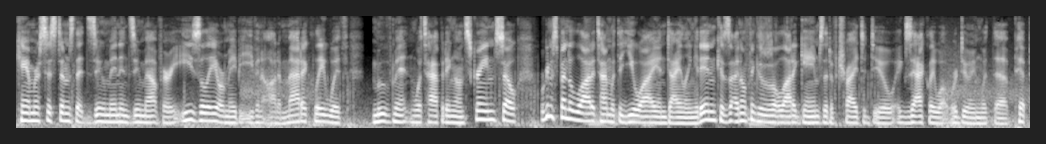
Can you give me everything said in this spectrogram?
camera systems that zoom in and zoom out very easily or maybe even automatically with movement and what's happening on screen. So we're going to spend a lot of time with the UI and dialing it in because I don't think there's a lot of games that have tried to do exactly what we're doing with the pip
